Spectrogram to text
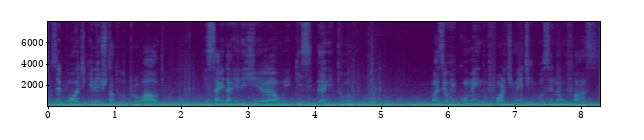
Você pode querer chutar tudo pro alto e sair da religião e que se dane tudo. Mas eu recomendo fortemente que você não faça.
